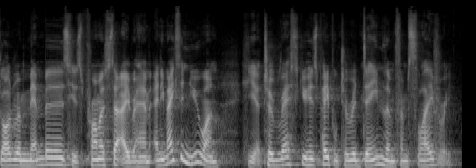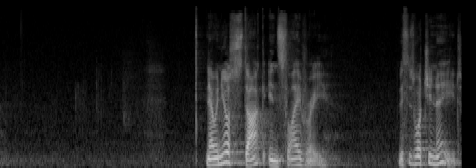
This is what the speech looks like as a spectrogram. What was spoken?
God remembers his promise to Abraham, and he makes a new one here to rescue his people, to redeem them from slavery. Now, when you're stuck in slavery, this is what you need.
